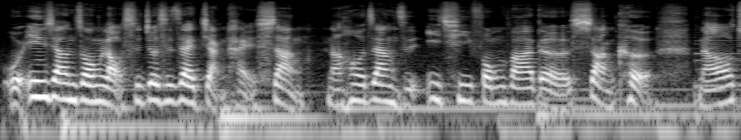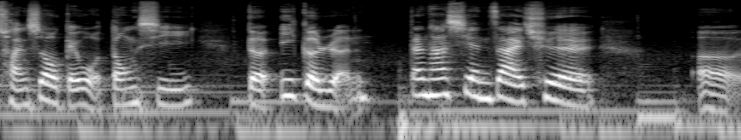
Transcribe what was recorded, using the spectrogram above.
我印象中老师就是在讲台上，然后这样子意气风发的上课，然后传授给我东西的一个人。但他现在却，呃。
